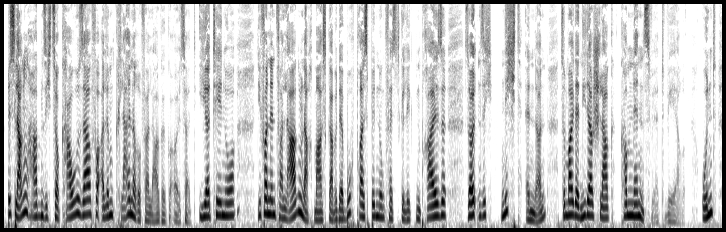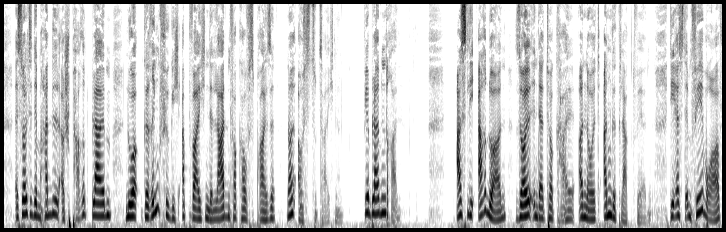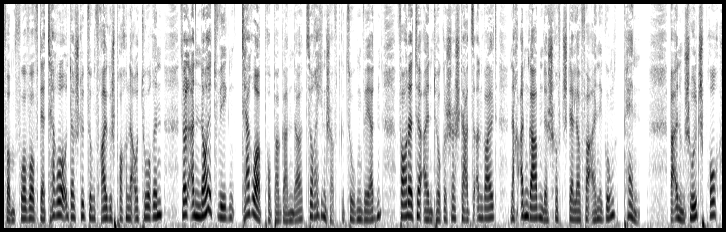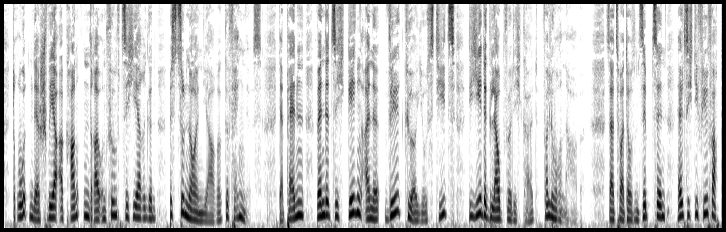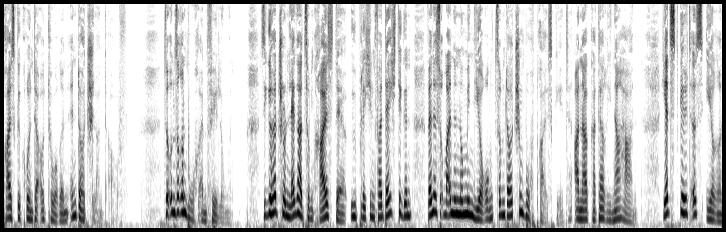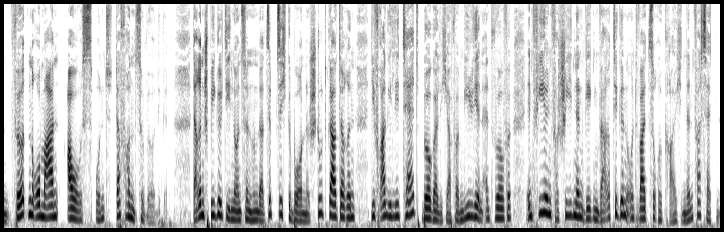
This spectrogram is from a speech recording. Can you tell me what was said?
Bislang haben sich zur Causa vor allem kleinere Verlage geäußert. Ihr Tenor, die von den Verlagen nach Maßgabe der Buchpreisbindung festgelegten Preise sollten sich nicht ändern, zumal der Niederschlag kaum nennenswert wäre. Und es sollte dem Handel erspart bleiben, nur geringfügig abweichende Ladenverkaufspreise neu auszuzeichnen. Wir bleiben dran. Asli Erdogan soll in der Türkei erneut angeklagt werden. Die erst im Februar vom Vorwurf der Terrorunterstützung freigesprochene Autorin soll erneut wegen Terrorpropaganda zur Rechenschaft gezogen werden, forderte ein türkischer Staatsanwalt nach Angaben der Schriftstellervereinigung PEN. Bei einem Schuldspruch drohten der schwer erkrankten 53-Jährigen bis zu neun Jahre Gefängnis. Der Penn wendet sich gegen eine Willkürjustiz, die jede Glaubwürdigkeit verloren habe. Seit 2017 hält sich die vielfach preisgekrönte Autorin in Deutschland auf. Zu unseren Buchempfehlungen. Sie gehört schon länger zum Kreis der üblichen Verdächtigen, wenn es um eine Nominierung zum Deutschen Buchpreis geht. Anna-Katharina Hahn. Jetzt gilt es, ihren vierten Roman aus und davon zu würdigen. Darin spiegelt die 1970 geborene Stuttgarterin die Fragilität bürgerlicher Familienentwürfe in vielen verschiedenen gegenwärtigen und weit zurückreichenden Facetten.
